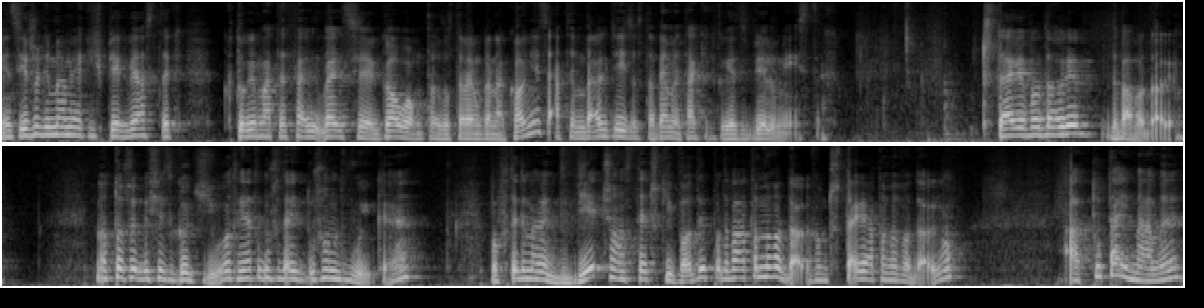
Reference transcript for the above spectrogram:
Więc jeżeli mamy jakiś pierwiastek, który ma tę wersję gołą, to zostawiam go na koniec, a tym bardziej zostawiamy taki, który jest w wielu miejscach. Cztery wodory, dwa wodory. No to żeby się zgodziło, to ja tu muszę dać dużą dwójkę, bo wtedy mamy dwie cząsteczki wody po dwa atomy wodoru. Są cztery atomy wodoru, a tutaj mamy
